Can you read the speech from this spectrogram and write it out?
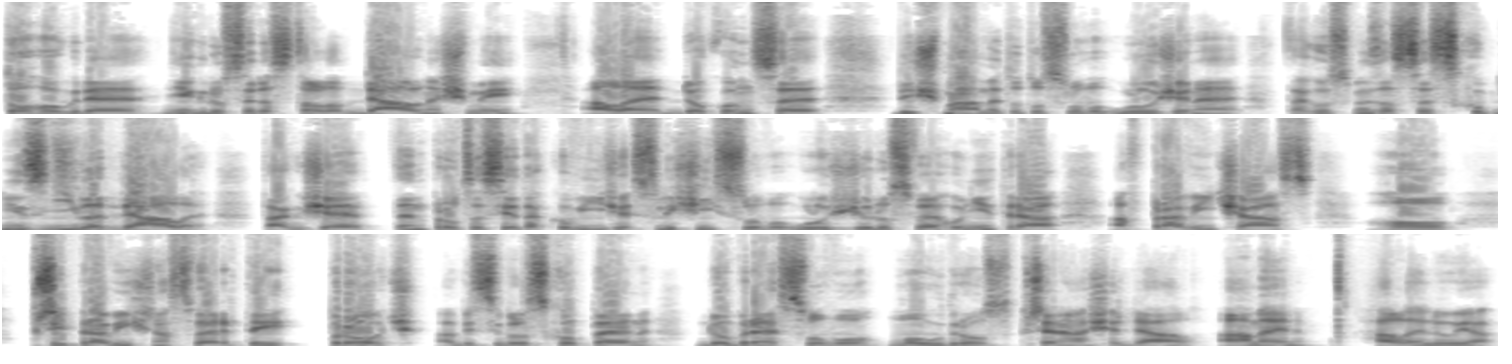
toho, kde někdo se dostal dál než my, ale dokonce, když máme toto slovo uložené, tak ho jsme zase schopni sdílet dále. Takže ten proces je takový, že slyšíš slovo, uložíš ho do svého nitra a v pravý čas ho připravíš na své rty. Proč? Aby si byl schopen dobré slovo, moudrost přenášet dál. Amen. Haleluja.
